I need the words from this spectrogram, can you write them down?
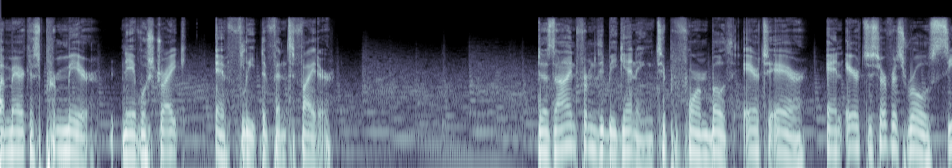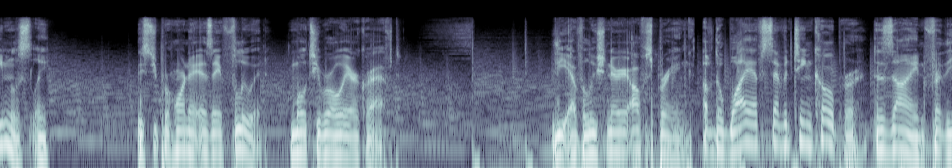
America's premier naval strike and fleet defense fighter. Designed from the beginning to perform both air-to-air and air-to-surface roles seamlessly, the Super Hornet is a fluid, multi-role aircraft the evolutionary offspring of the YF-17 Cobra designed for the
